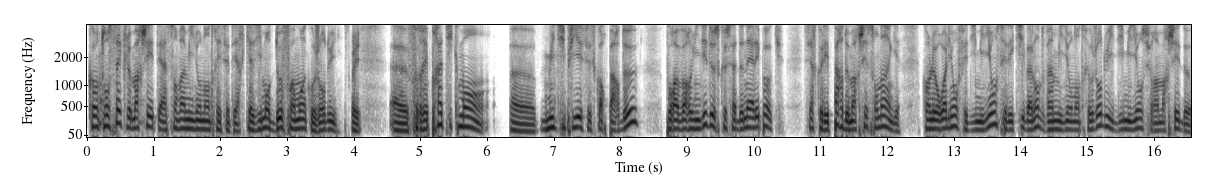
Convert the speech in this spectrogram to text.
quand on sait que le marché était à 120 millions d'entrées, c'est-à-dire quasiment deux fois moins qu'aujourd'hui, Oui. euh, faudrait pratiquement euh, multiplier ces scores par deux pour avoir une idée de ce que ça donnait à l'époque. C'est-à-dire que les parts de marché sont dingues. Quand le Roi Lion fait 10 millions, c'est l'équivalent de 20 millions d'entrées aujourd'hui. 10 millions sur un marché de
